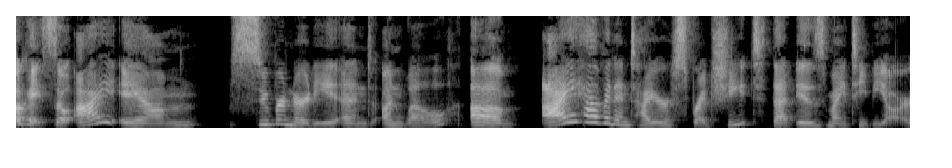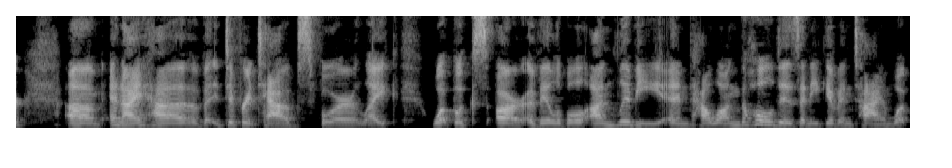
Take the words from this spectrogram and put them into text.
Okay, so I am super nerdy and unwell. Um I have an entire spreadsheet that is my TBR. Um and I have different tabs for like what books are available on Libby and how long the hold is any given time, what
